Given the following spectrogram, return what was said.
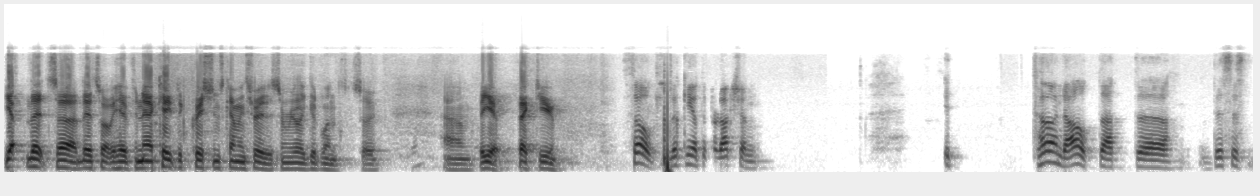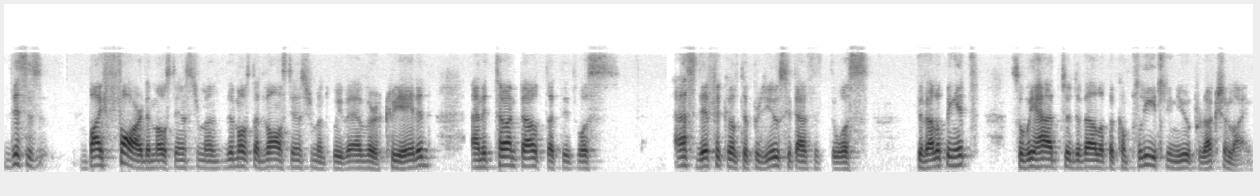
Yep, that's uh, that's what we have for now. Keep the questions coming through. There's some really good ones. So, um, but yeah, back to you. So looking at the production, turned out that uh, this is this is by far the most instrument, the most advanced instrument we've ever created, and it turned out that it was as difficult to produce it as it was developing it. So we had to develop a completely new production line.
